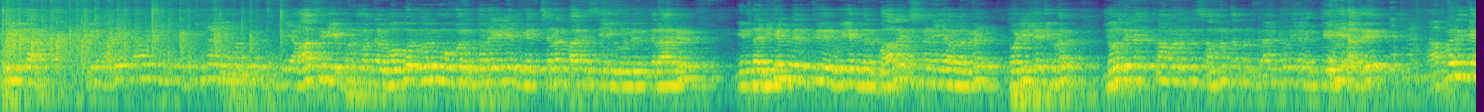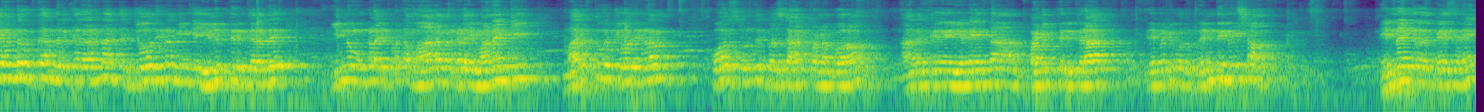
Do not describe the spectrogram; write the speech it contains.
புரியுதா? அதே பின்னாடி அமர்ந்திருக்கக்கூடிய ஆசிரியர் பெருமக்கள் ஒவ்வொருவரும் ஒவ்வொரு துறையிலே மிகச் சிறப்பாக செய்து கொண்டிருக்கிறார்கள் இந்த நிகழ்விற்கு உயர்ந்த பாலகிருஷ்ணன் அவர்கள் தொழிலதிபர் ஜோதிடத்துக்கும் அவருக்கு சம்பந்தம் இருக்காங்கிறது எனக்கு தெரியாது அவர் இங்க வந்து உட்கார்ந்து இருக்கிறாருன்னா அந்த ஜோதிடம் இங்க இழுத்து இருக்கிறது இன்னும் உங்களை மாணவர்களை வணங்கி மருத்துவ ஜோதிடம் கோர்ஸ் வந்து இப்ப ஸ்டார்ட் பண்ண போறோம் அதுக்கு என்னை தான் படித்திருக்கிறார் இதை பற்றி ஒரு ரெண்டு நிமிஷம் என்னங்கிறத பேசுறேன்.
